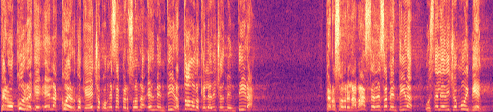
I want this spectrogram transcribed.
pero ocurre que el acuerdo que ha hecho con esa persona es mentira, todo lo que le ha dicho es mentira? Pero sobre la base de esa mentira, usted le ha dicho muy bien,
